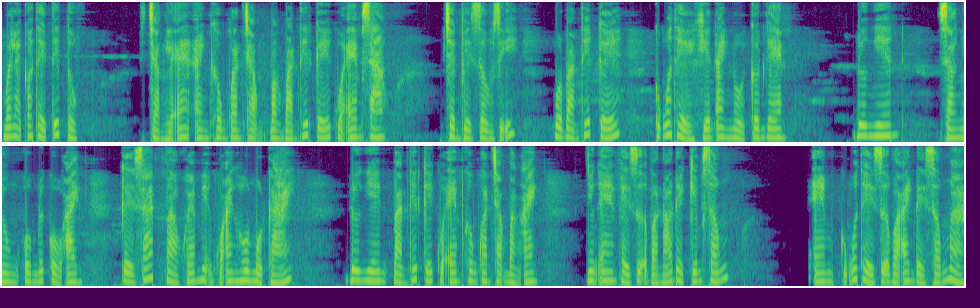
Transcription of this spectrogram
mới lại có thể tiếp tục. Chẳng lẽ anh không quan trọng Bằng bản thiết kế của em sao? Trần Việt giàu dĩ, Một bản thiết kế cũng có thể khiến anh nổi cơn ghen. Đương nhiên, Giang Nhung ôm lấy cổ anh, Kề sát vào khóe miệng của anh hôn một cái. Đương nhiên, bản thiết kế của em không quan trọng bằng anh, Nhưng em phải dựa vào nó để kiếm sống. Em cũng có thể dựa vào anh để sống mà.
